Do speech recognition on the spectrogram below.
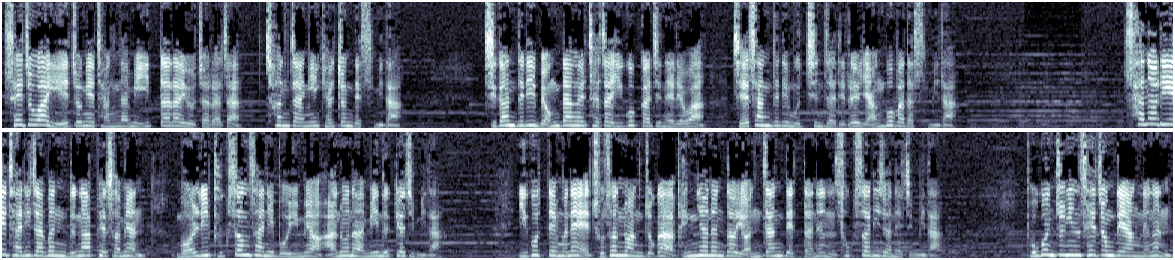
세조와 예종의 장남이 잇따라 요절하자 천장이 결정됐습니다. 지간들이 명당을 찾아 이곳까지 내려와 재상들이 묻힌 자리를 양보받았습니다. 산허리에 자리 잡은 능 앞에 서면 멀리 북성산이 보이며 안온함이 느껴집니다. 이곳 때문에 조선 왕조가 100년은 더 연장됐다는 속설이 전해집니다. 복원 중인 세종대왕릉은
